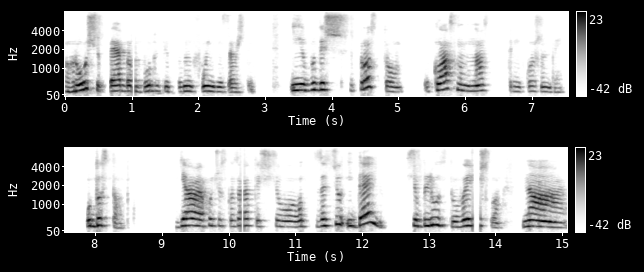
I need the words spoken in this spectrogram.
гроші в тебе будуть у тому фонді завжди. І будеш просто у класному настрої кожен день, у достатку. Я хочу сказати, що от за цю ідею щоб людство вийшло на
